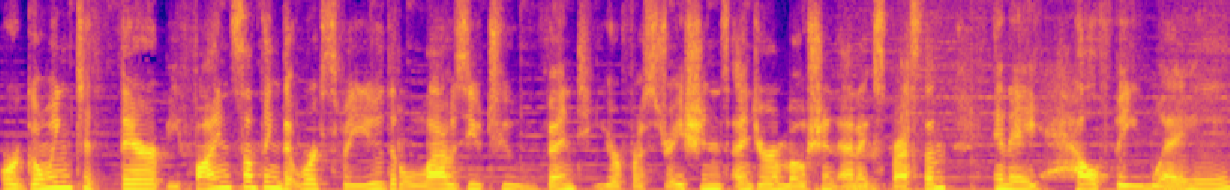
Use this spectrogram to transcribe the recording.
or going to therapy find something that works for you that allows you to vent your frustrations and your emotion and express them in a healthy way mm-hmm.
